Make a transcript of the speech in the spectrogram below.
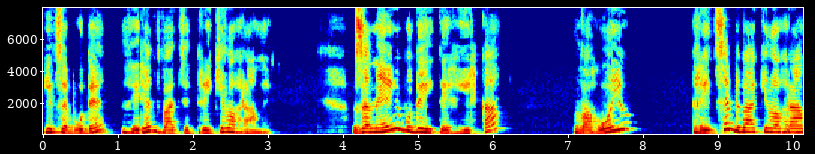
І це буде гиря 23 кг. За нею буде йти гірка вагою 32 кг.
